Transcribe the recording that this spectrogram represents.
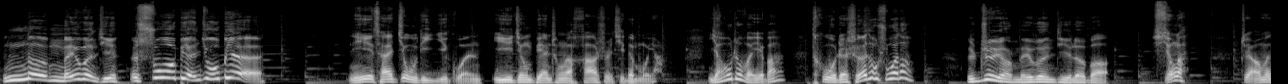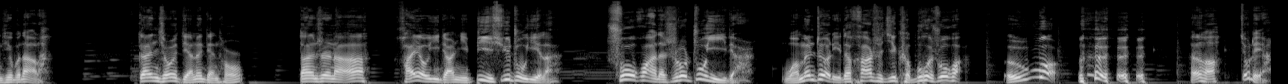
那没问题，说变就变。”你才就地一滚，已经变成了哈士奇的模样，摇着尾巴，吐着舌头说道：“这样没问题了吧？行了。”这样问题不大了，甘球点了点头。但是呢，啊，还有一点你必须注意了，说话的时候注意一点。我们这里的哈士奇可不会说话。哦，很好，就这样。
